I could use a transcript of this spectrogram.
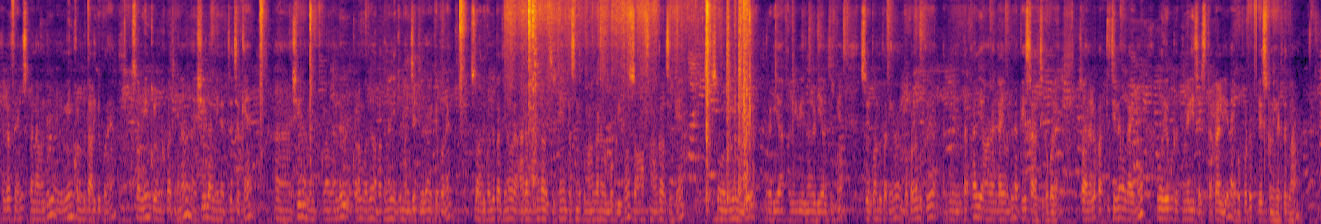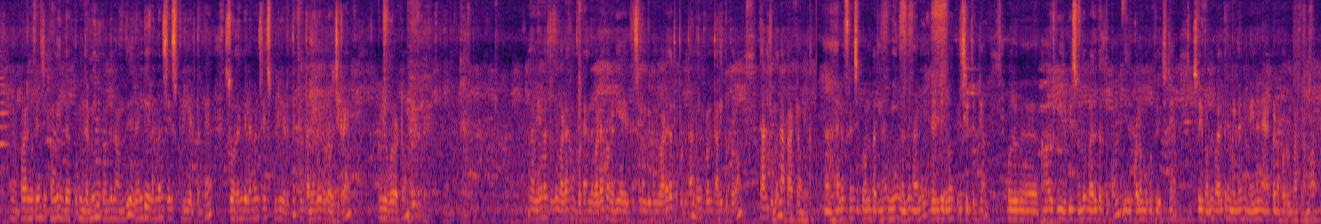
ஹலோ ஃப்ரெண்ட்ஸ் நான் வந்து மீன் குழம்பு தாக்கி போகிறேன் ஸோ மீன் குழம்பு பார்த்தீங்கன்னா ஷீலா மீன் எடுத்துருக்கேன் ஷீலா மீன் வந்து குழம்பு வந்து பார்த்தீங்கன்னா மஞ்சள் வைக்க போகிறேன் ஸோ அது வந்து பார்த்தீங்கன்னா அரை மாங்காய் வச்சிருக்கேன். பசங்க மாங்காய் ரொம்ப பிடிக்கும். ஸோ ஆஃப் மாங்காய் வச்சிருக்கேன். ஸோ மீன் வந்து ரெடியாக கழுவி ரெடியாக வச்சிருக்கேன். ஸோ இப்போ வந்து பார்த்தீங்கன்னா இந்த குழம்புக்கு தக்காளி ஆங்காய் வந்து பேச வச்சு போகிறேன் ஸோ அதில் பத்து சின்ன வெங்காயம் ஒரு ஒரு மீன் தக்காளி நான் போட்டு பேஸ்ட் பண்ணி எடுத்துக்கலாம். பாருங்க ஃப்ரெண்ட்ஸ் இப்போ இந்த மீன் வந்து வந்து ரெண்டு லெமன் சைஸ் புளி எடுத்துக்கேன் ஸோ ரெண்டு லெமன் சைஸ் புளி எடுத்து தண்ணி கூட வச்சிருக்கேன். புளி போட்டும் நான் மீன் வந்து வடகம் போட்டேன். வடகம் வழியாக ஆயிடுச்சு. நம்ம வடகம் போட்டு மீன் குழம்பு தாக்கி போகிறோம் தாக்கி நான் காட்டுவோம் ஹலோ ஃப்ரெண்ட்ஸ் இப்போ வந்து மீன் வந்து நான் ரெண்டு கிலோ பிடிச்சிருக்கேன் ஒரு ஆறு கிலோ பீஸ் வந்து வறுத்துருக்கோம் இது குழம்பு வச்சுட்டேன் ஸோ இப்போ வந்து மீன் மீன் ஆட் பண்ண பார்க்கலாம்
